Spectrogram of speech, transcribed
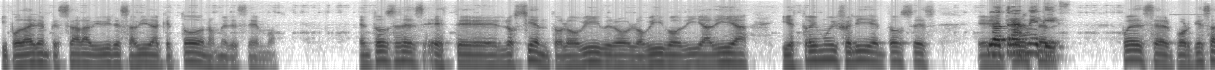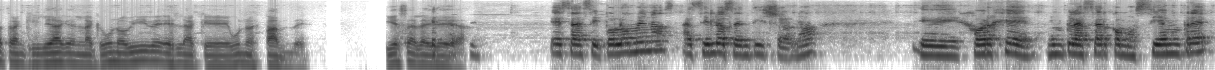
y poder empezar a vivir esa vida que todos nos merecemos. Entonces, este, lo siento, lo vibro, lo vivo día a día y estoy muy feliz, entonces... Eh, lo transmitís. Puede ser, porque esa tranquilidad en la que uno vive es la que uno expande. Y esa es la idea. Es así, por lo menos así lo sentí yo, ¿no? Eh, Jorge, un placer como siempre.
